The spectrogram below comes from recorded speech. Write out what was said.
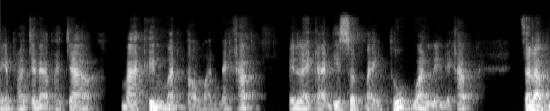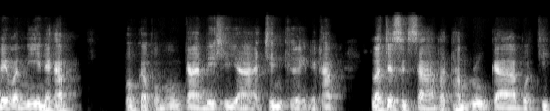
ในพระเจ้าพระเจ้ามากขึ้นวันต่อวันนะครับ เป็นรายการที่สดใหม่ทุกวันเลยนะครับสำหรับในวันนี้นะครับ พบกับผมองค์การเดชยาเช่นเคยนะครับ เราจะศึกษาพระธรรมรูกาบทที่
